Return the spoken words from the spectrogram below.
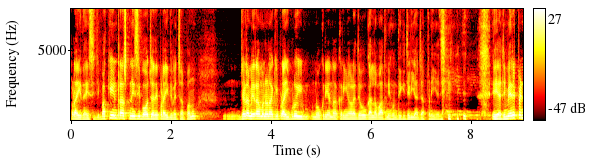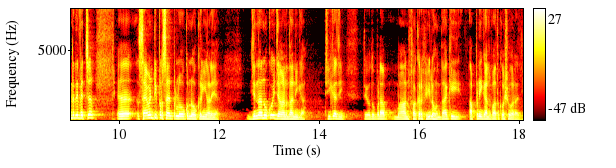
ਪੜ੍ਹਾਈ ਦਾ ਹੀ ਸੀ ਜੀ, ਬਾਕੀ ਇੰਟਰਸਟ ਨਹੀਂ ਸੀ ਬਹੁਤ ਜ਼ਿਆਦਾ ਪੜ੍ਹਾਈ ਦੇ ਵਿੱਚ ਆਪਾਂ ਨੂੰ। ਜਿਹੜਾ ਮੇਰਾ ਮੰਨਣਾ ਕਿ ਪੜ੍ਹਾਈ ਪੜੂਈ ਨੌਕਰੀਆਂ ਨਾਕਰੀਆਂ ਵਾਲੇ ਦੇ ਉਹ ਗੱਲਬਾਤ ਨਹੀਂ ਹੁੰਦੀ ਕਿ ਜਿਹੜੀ ਅੱਜ ਆਪਣੀ ਹੈ ਜੀ। ਇਹ ਹੈ ਜੀ। ਮੇਰੇ ਪਿੰਡ ਦੇ ਵਿੱਚ ਅ, 70% ਲੋਕ ਨੌਕਰੀਆਂ ਵਾਲੇ ਆ ਜਿਨ੍ਹਾਂ ਨੂੰ ਕੋਈ ਜਾਣਦਾ ਨਹੀਂਗਾ ਠੀਕ ਹੈ ਜੀ? ਤੇ ਉਦੋਂ ਬੜਾ ਮਾਣ ਫਖਰ ਫੀਲ ਹੁੰਦਾ ਕਿ ਆਪਣੀ ਗੱਲਬਾਤ ਕੁਝ ਹੋਰ ਆ ਜੀ।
